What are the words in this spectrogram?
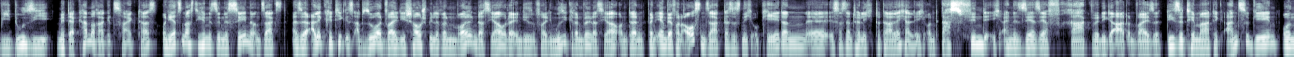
wie du sie mit der Kamera gezeigt hast. Und jetzt machst du hier eine Szene und sagst, also alle Kritik ist absurd, weil die Schauspielerinnen wollen das ja oder in diesem Fall die Musikerin will das ja. Und dann, wenn irgendwer von außen sagt, das ist nicht okay, dann äh, ist das natürlich total lächerlich. Und das finde ich eine sehr, sehr fragwürdige Art und Weise, diese Thematik anzugehen und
